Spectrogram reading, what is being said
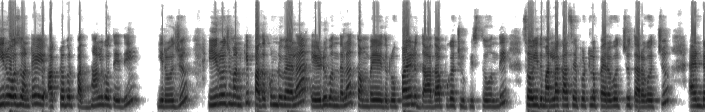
ఈ రోజు అంటే అక్టోబర్ పద్నాలుగో తేదీ ఈ రోజు. ఈ రోజు మనకి పదకొండు వేల ఏడు వందల తొంభై ఐదు రూపాయలు దాదాపుగా చూపిస్తూ ఉంది. సో ఇది మళ్ళా కాసేపట్లో పెరగొచ్చు తరగొచ్చు. అండ్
